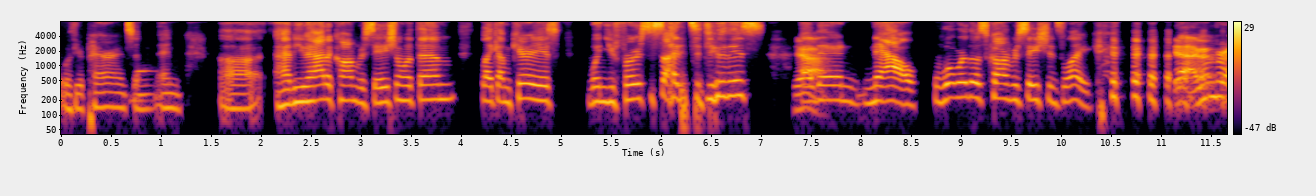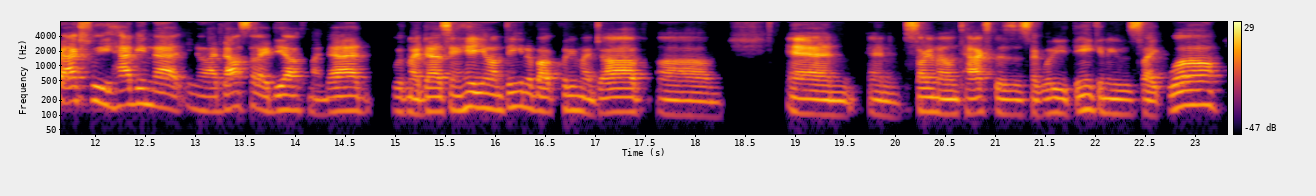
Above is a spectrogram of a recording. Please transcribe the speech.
with your parents and and uh, have you had a conversation with them? Like I'm curious, when you first decided to do this, yeah. And then now, what were those conversations like? yeah, I remember actually having that, you know, I bounced that idea off my dad with my dad saying, Hey, you know, I'm thinking about quitting my job um, and and starting my own tax business. Like, what do you think? And he was like, Well,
